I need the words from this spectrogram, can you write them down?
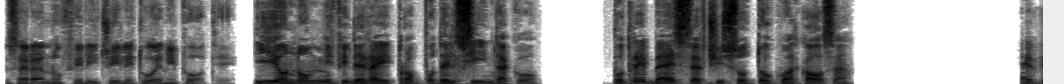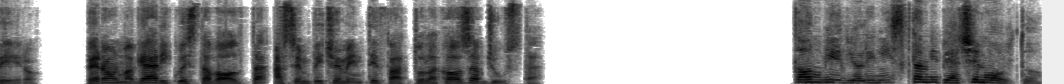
Saranno felici le tue nipoti. Io non mi fiderei troppo del sindaco. Potrebbe esserci sotto qualcosa. È vero. Però magari questa volta ha semplicemente fatto la cosa giusta. Tommy il violinista mi piace molto.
